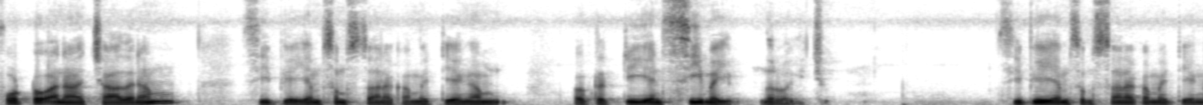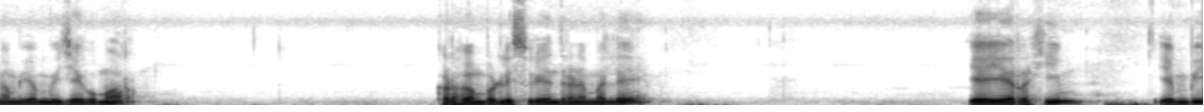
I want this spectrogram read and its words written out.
ഫോട്ടോ അനാച്ഛാദനം സി പി ഐ എം സംസ്ഥാന കമ്മിറ്റി അംഗം ഡോക്ടർ ടി എൻ സീമയും നിർവഹിച്ചു. സി പി ഐ എം സംസ്ഥാന കമ്മിറ്റി അംഗം M Vijayakumar Kadakampally Surendran M L A A A Rahim M P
